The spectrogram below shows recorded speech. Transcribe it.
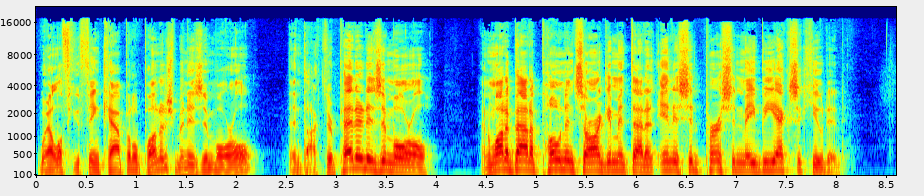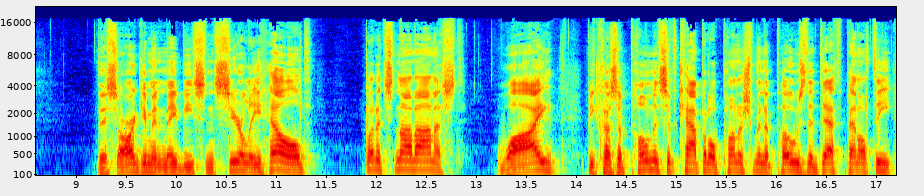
Well, if you think capital punishment is immoral, then Dr. Petit is immoral. And what about opponents' argument that an innocent person may be executed? This argument may be sincerely held, but it's not honest. Why? Because opponents of capital punishment oppose the death penalty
